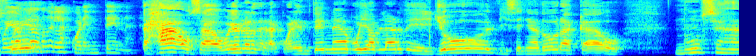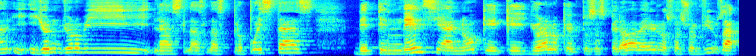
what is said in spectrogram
voy a hablar de la cuarentena. Ajá, o sea, voy a hablar de la cuarentena, voy a hablar de yo, el diseñador acá, o no, o sea, y, yo, yo no vi las, las, las, propuestas de tendencia, ¿no? Que, que, yo era lo que pues esperaba ver en los fashion films. O sea,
